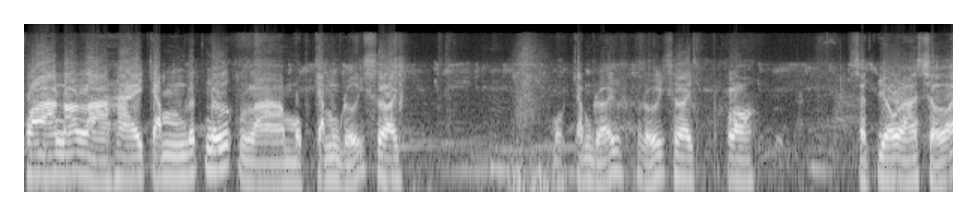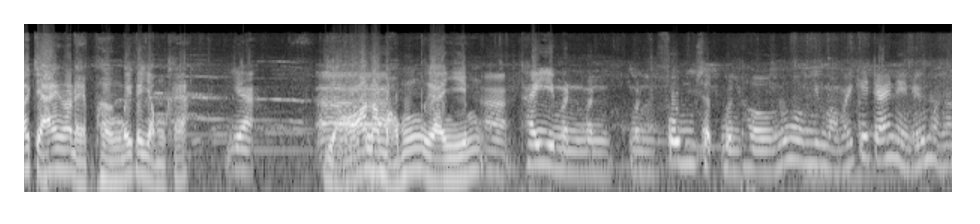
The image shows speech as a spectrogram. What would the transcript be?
Pha nó là 200 lít nước là một trăm rưỡi xơi. một trăm rưỡi rưỡi phát lo. Xịt vô là sửa trái nó đẹp hơn mấy cái dòng khác. Dạ À, vỏ nó mỏng ra nhiễm à, thay vì mình mình mình phun xịt bình thường đúng không? Nhưng mà mấy cái trái này nếu mà nó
